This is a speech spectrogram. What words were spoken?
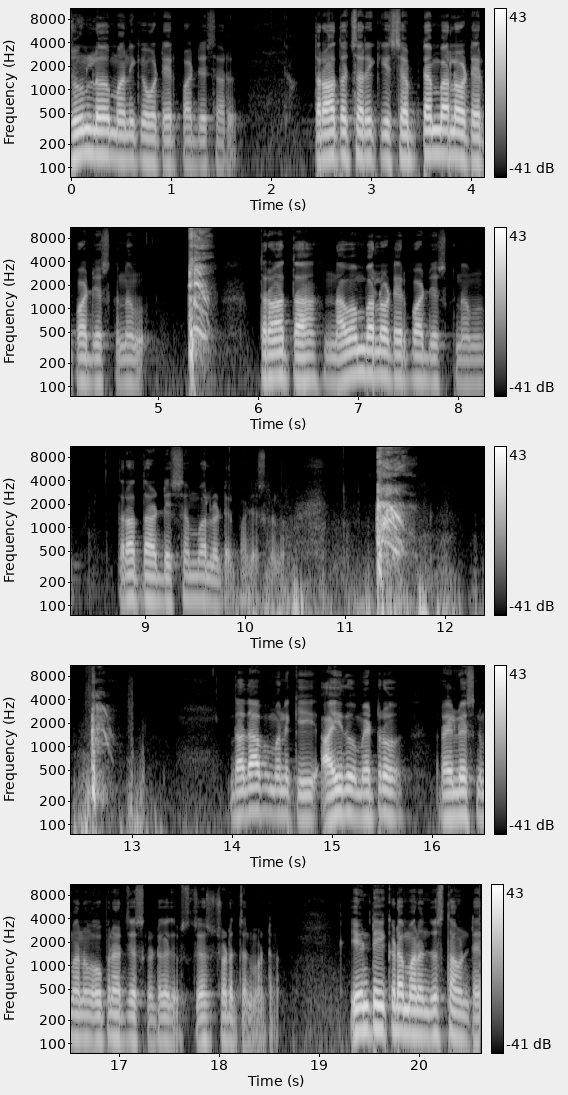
జూన్లో మనకి ఒకటి ఏర్పాటు చేశారు. తర్వాత వచ్చరికి సెప్టెంబర్లో ఒకటి ఏర్పాటు చేసుకున్నాము. తర్వాత నవంబర్లో ఒకటి ఏర్పాటు చేసుకున్నాము. తర్వాత డిసెంబర్లో ఒకటి ఏర్పాటు చేసుకున్నాము. దాదాపు మనకి ఐదు మెట్రో రైల్వేస్ని మనం ఓపెనర్ చేసుకున్నట్టుగా చూడొచ్చు అనమాట ఏంటి ఇక్కడ మనం చూస్తూ ఉంటే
